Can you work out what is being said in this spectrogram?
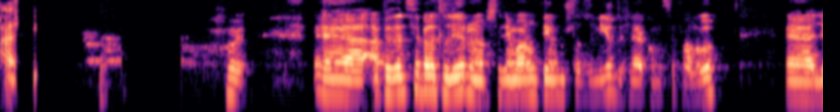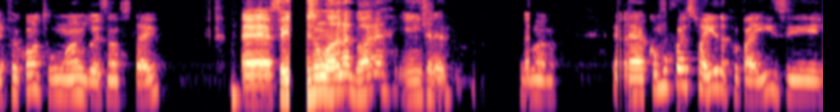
acho que foi. É, apesar de ser brasileiro, né, você já mora um tempo nos Estados Unidos, né, como você falou. É, já foi quanto? Um ano, dois anos você tá? É, fez um ano agora, em janeiro. Um ano. É, como foi a sua ida para o país e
